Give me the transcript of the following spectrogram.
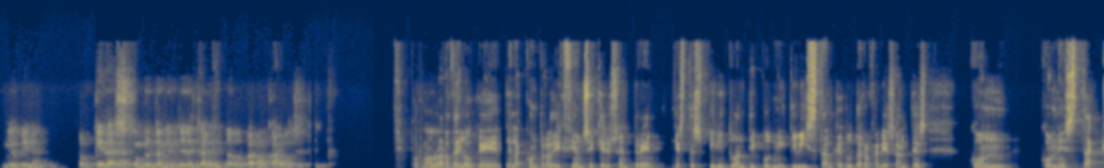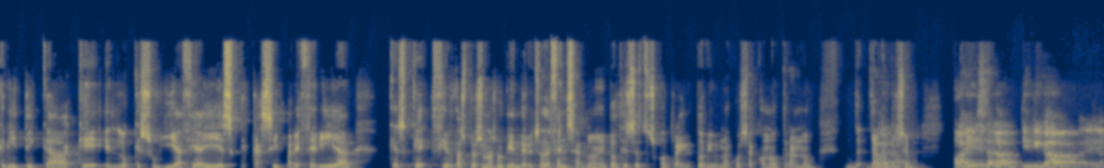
mi opinión. Porque quedas completamente descalificado para un cargo de ese tipo. Por no hablar de lo que, de la contradicción, si quieres, entre este espíritu antipunitivista al que tú te referías antes, con, con esta crítica que lo que subyace ahí es que casi parecería que es que ciertas personas no tienen derecho a defensa, ¿no? Entonces esto es contradictorio, una cosa con otra, ¿no? Da la impresión. Ahí está la típica, eh,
